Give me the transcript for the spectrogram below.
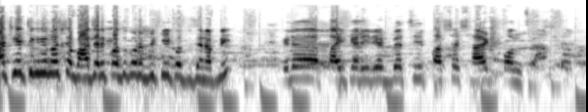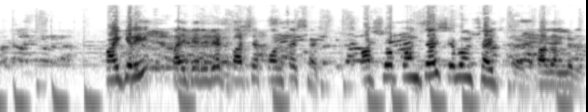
আজকে চিংড়ি মাছটা বাজারে কত করে বিক্রি করতেছেন আপনি? এটা পাইকারি রেট বেচি পাঁচশো ষাট পঞ্চাশ। পাইকারি? পাইকারি রেট পাঁচশো পঞ্চাশ ষাট। পাঁচশো পঞ্চাশ এবং ষাট। বাজার লেভেল।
